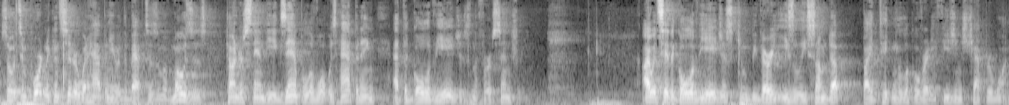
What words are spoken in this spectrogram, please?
So it's important to consider what happened here at the baptism of Moses to understand the example of what was happening at the goal of the ages in the first century. I would say the goal of the ages can be very easily summed up by taking a look over at Ephesians chapter 1.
